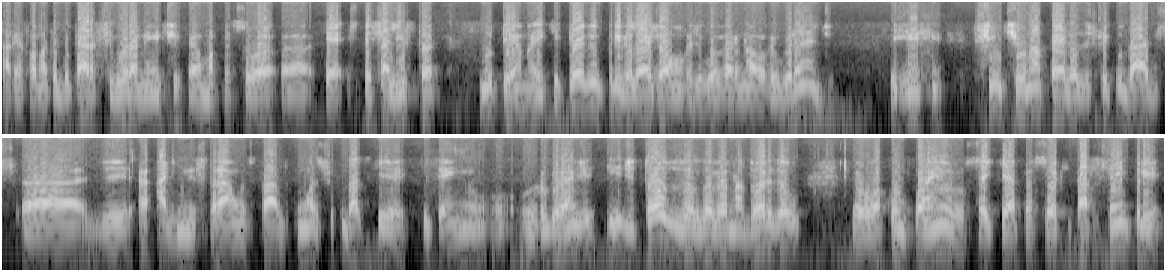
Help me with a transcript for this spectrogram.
a reforma tributária. Seguramente é uma pessoa uh, que é especialista no tema e que teve o privilégio, a honra de governar o Rio Grande e sentiu na pele as dificuldades uh, de administrar um Estado com as dificuldades que, que tem o, o, Rio Grande e de todos os governadores eu, eu acompanho, sei que é a pessoa que está sempre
